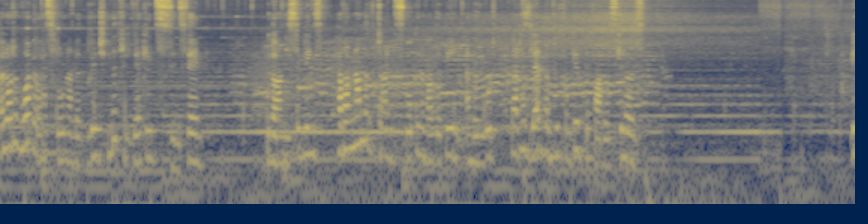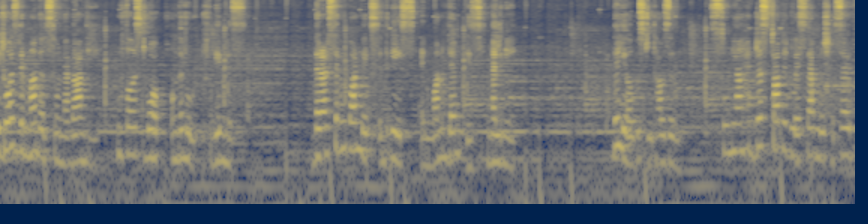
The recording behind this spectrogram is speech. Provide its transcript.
A lot of water has flown under the bridge in the three decades since then. The Gandhi siblings have on none of times spoken about the pain and the road that has led them to forgive their father's killers. It was their mother, Sonia Gandhi, who first walked on the road to forgiveness. There are seven convicts in the case, and one of them is Nalini. The year was 2000. Sonia had just started to establish herself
